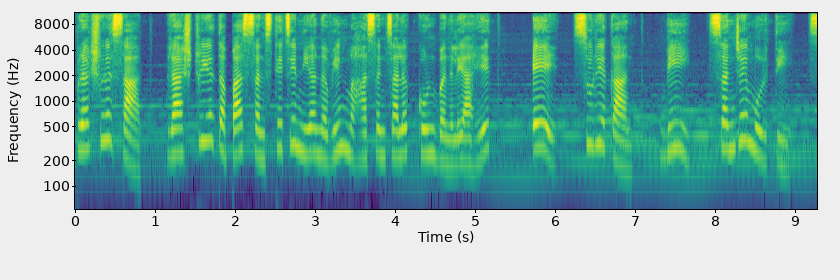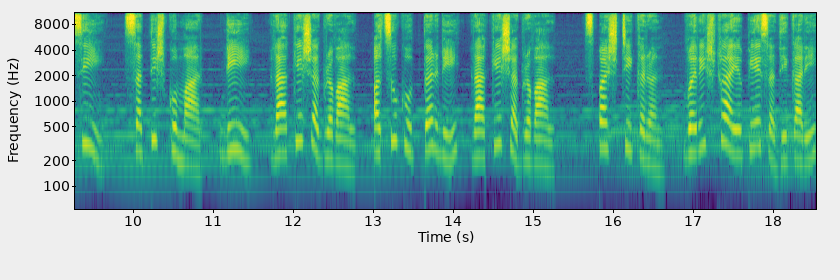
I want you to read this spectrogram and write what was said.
प्रश्न सात राष्ट्रीय तपास संस्थेचे निय नवीन महासंचालक कोण बनले आहेत? ए Suryakant B Sanjay Murthy C Satish Kumar D Rakesh Agarwal अचूक उत्तर डी राकेश अग्रवाल. स्पष्टीकरण वरिष्ठ आय पी एस अधिकारी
